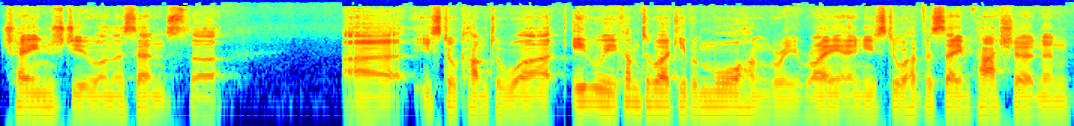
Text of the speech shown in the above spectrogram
changed you on the sense that uh, you still come to work. Even you come to work even more hungry, right? And you still have the same passion and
